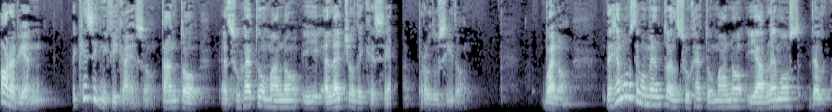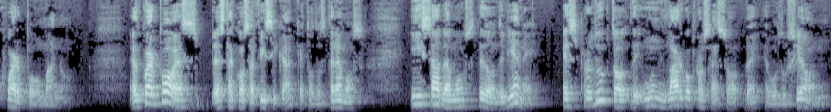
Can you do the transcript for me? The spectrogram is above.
Ahora bien, ¿qué significa eso? Tanto el sujeto humano y el hecho de que sea producido. Bueno, dejemos de momento el sujeto humano y hablemos del cuerpo humano. El cuerpo es esta cosa física que todos tenemos y sabemos de dónde viene. Es producto de un largo proceso de evolución.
